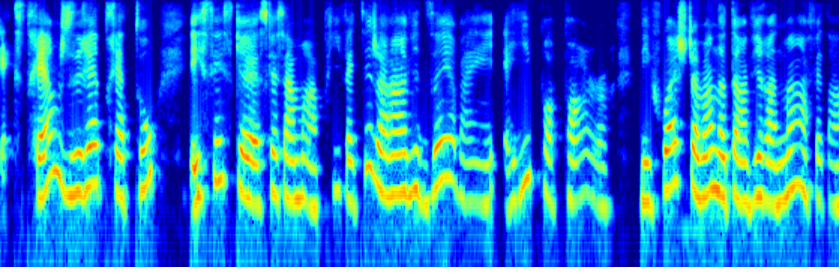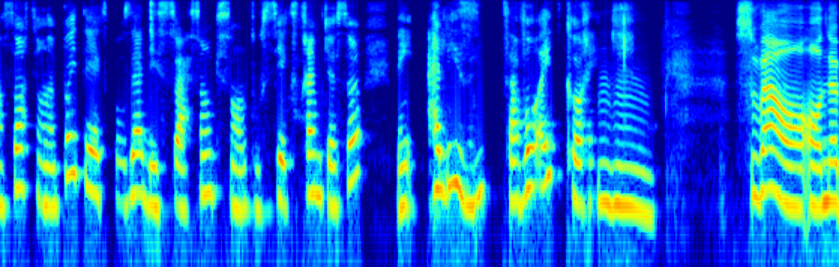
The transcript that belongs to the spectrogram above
extrêmes, je dirais, très tôt. Et c'est ce que, ce que ça m'a appris. Fait que, tu sais, j'aurais envie de dire, ben, ayez pas peur. Des fois, justement, notre environnement a fait en sorte qu'on n'a pas été exposé à des situations qui sont aussi extrêmes que ça. Mais allez-y, ça va être correct. Mm-hmm. Souvent, on, a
